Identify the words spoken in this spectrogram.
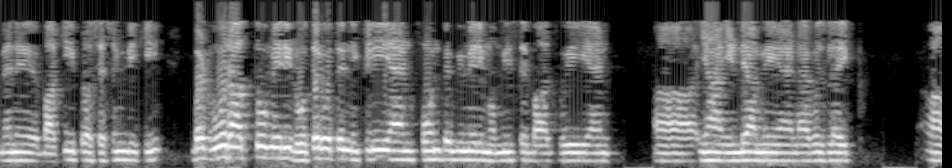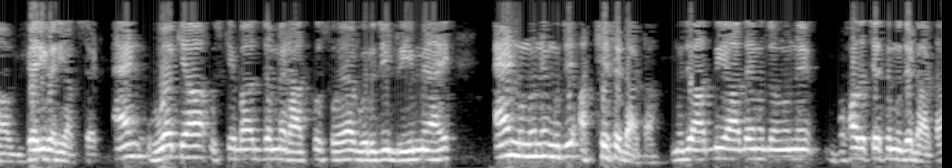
मैंने बाकी प्रोसेसिंग भी की। बट वो रात तो मेरी रोते रोते निकली एंड फ़ोन पे भी मेरी मम्मी से बात हुई एंड यहाँ इंडिया में and I was like very very upset and हुआ क्या? उसके बाद जब मैं रात को सोया गुरुजी ड्रीम में आए एंड उन्होंने मुझे अच्छे से डांटा। मुझे आज भी याद है मतलब उन्होंने बहुत अच्छे से मुझे डांटा।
